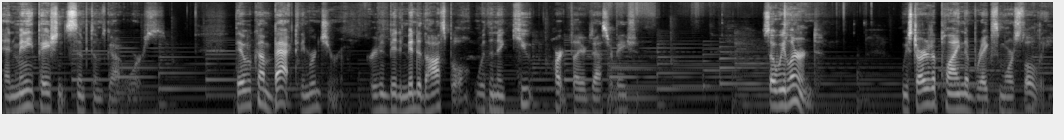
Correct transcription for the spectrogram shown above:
and many patients' symptoms got worse. They would come back to the emergency room or even be admitted to the hospital with an acute heart failure exacerbation. So we learned. We started applying the brakes more slowly.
